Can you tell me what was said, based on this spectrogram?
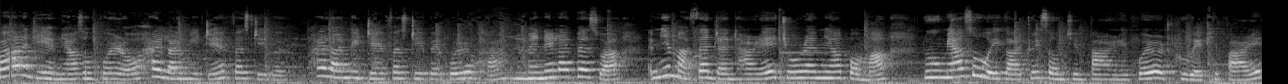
ဘာအန်တီရဲ့အများဆုံးပွဲတော့ Highlight Meeting Festival Highlight Meeting Festival ပွဲတော်ဟာနမနဲ့လိုက်ဖက်စွာအမြင့်မှာစံတန်ထားတဲ့ကျိုးရမ်းများပေါ်မှာလူအများစုဝေးကတွေ့ဆုံခြင်းပါတဲ့ပွဲတော်တစ်ခုပဲဖြစ်ပါတယ်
